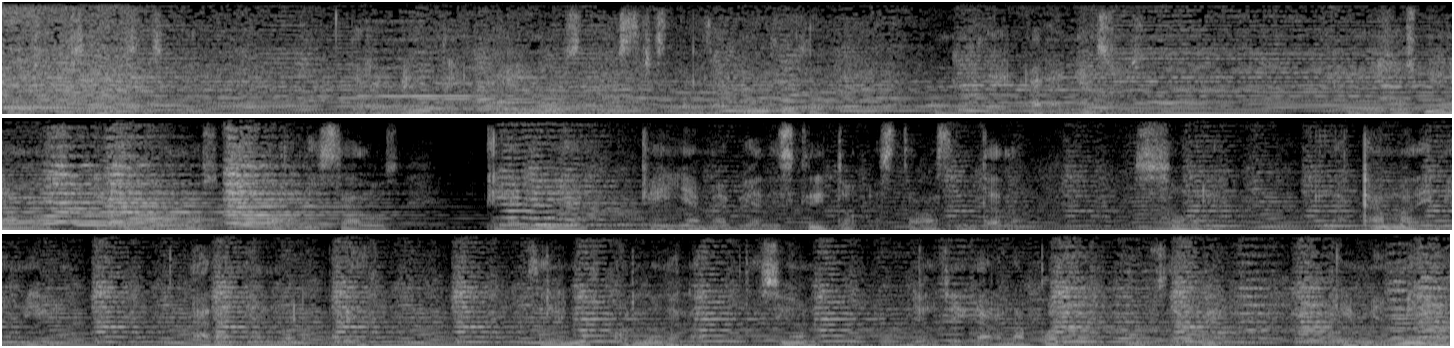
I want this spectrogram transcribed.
y después se escondió. De repente oímos a nuestra espalda un ruido como de arañazos. Los dos miramos y quedábamos horrorizados la niña que ella me había descrito estaba sentada sobre la cama de mi amiga, arañando la pared. Salimos corriendo de la habitación y al llegar a la puerta observé que mi amiga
